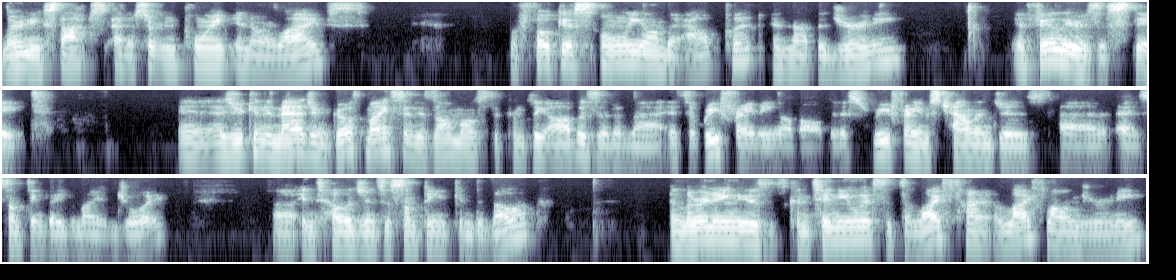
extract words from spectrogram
learning stops at a certain point in our lives, we're focused only on the output and not the journey, and failure is a state. And as you can imagine, growth mindset is almost the complete opposite of that. It's a reframing of all this, reframes challenges uh, as something that you might enjoy, uh, intelligence is something you can develop. And learning is continuous. It's a lifetime, a lifelong journey.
